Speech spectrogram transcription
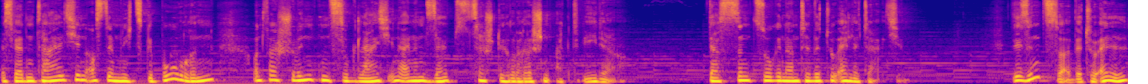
Es werden Teilchen aus dem Nichts geboren und verschwinden zugleich in einem selbstzerstörerischen Akt wieder. Das sind sogenannte virtuelle Teilchen. Sie sind zwar virtuell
